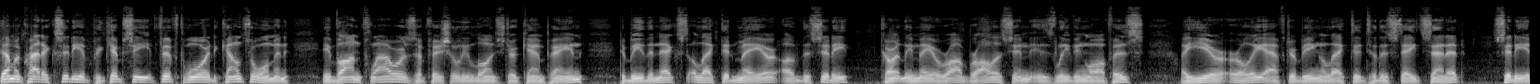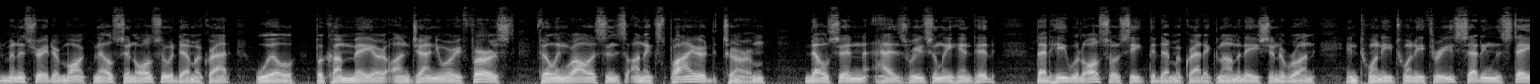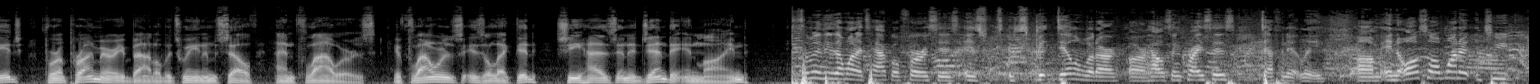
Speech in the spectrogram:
Democratic City of Poughkeepsie Fifth Ward Councilwoman Yvonne Flowers officially launched her campaign to be the next elected mayor of the city. Currently, Mayor Rob Rolison is leaving office a year early after being elected to the state senate. City Administrator Mark Nelson, also a Democrat, will become mayor on January 1st, filling Rolison's unexpired term. Nelson has recently hinted that he would also seek the Democratic nomination to run in 2023, setting the stage for a primary battle between himself and Flowers. If Flowers is elected, she has an agenda in mind. Some of the things I want to tackle first is, is, is dealing with our, our housing crisis, definitely. Um, and also, I wanted to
